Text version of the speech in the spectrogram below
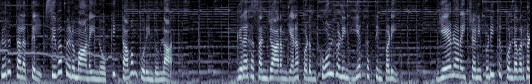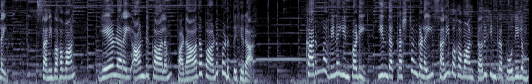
திருத்தலத்தில் சிவபெருமானை நோக்கி தவம் புரிந்துள்ளார். கிரக சஞ்சாரம் எனப்படும் கோள்களின் இயக்கத்தின்படி ஏழரை சனி பிடித்துக் கொண்டவர்களை சனி பகவான் ஏழரை ஆண்டு காலம் படாத பாடுபடுத்துகிறார். கர்ம வினையின்படி இந்த கஷ்டங்களை சனி பகவான் தருகின்ற போதிலும்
